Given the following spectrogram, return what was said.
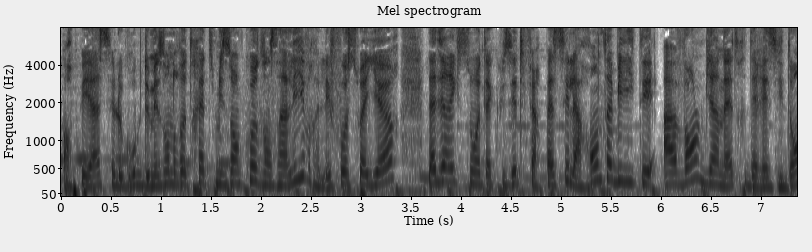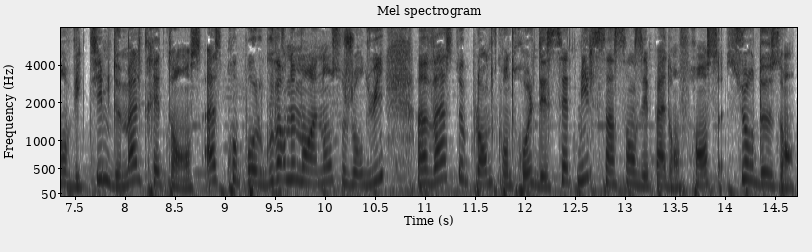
Orpea, c'est le groupe de maisons de retraite mis en cause dans un livre, Les Fossoyeurs. La direction est accusée de faire passer la rentabilité avant le bien-être des résidents victimes de maltraitance. À ce propos, le gouvernement annonce aujourd'hui un vaste plan de contrôle des 7500 EHPAD en France sur deux ans.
